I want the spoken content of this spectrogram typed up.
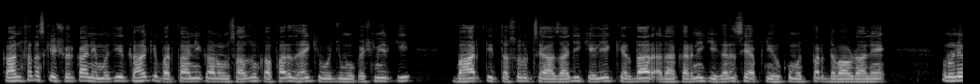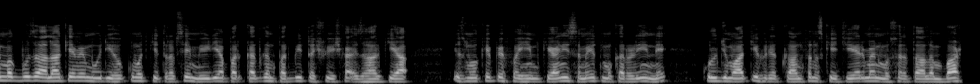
کانفرنس کے شرکا نے مزید کہا کہ برطانوی قانون سازوں کا فرض ہے کہ وہ جموں کشمیر کی بھارتی تصرف سے آزادی کے لیے کردار ادا کرنے کی غرض سے اپنی حکومت پر دباؤ ڈالیں۔ انہوں نے مقبوضہ علاقے میں مودی حکومت کی طرف سے میڈیا پر قدغن پر بھی تشویش کا اظہار کیا۔ اس موقع پہ فہیم کیانی سمیت مقررین نے کل جماعتی حریت کانفرنس کے چیئرمین مسرت عالم بٹ،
